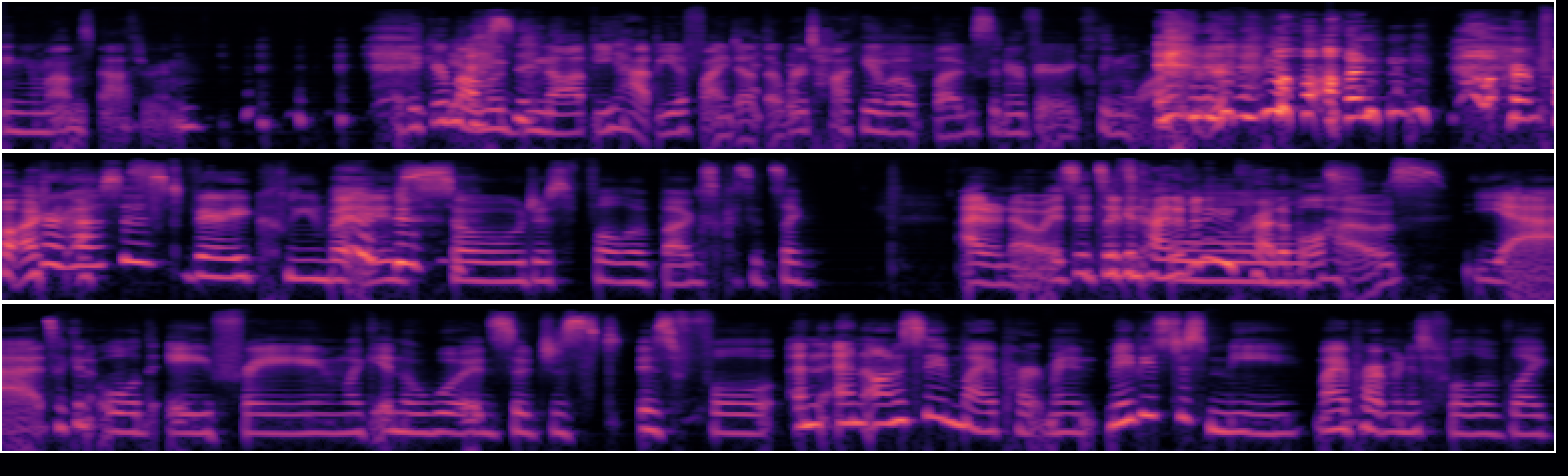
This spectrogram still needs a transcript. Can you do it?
in your mom's bathroom. I think your mom would not be happy to find out that we're talking about bugs in her very clean washroom on our podcast. Her house is very clean, but it is so just full of bugs because it's like I don't know. It's it's like it's kind of an incredible house. Yeah, it's like an old A-frame, like in the woods, so it just is full. And and honestly, my apartment, maybe it's just me. My apartment is full of like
